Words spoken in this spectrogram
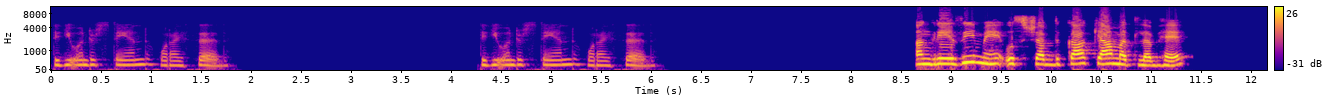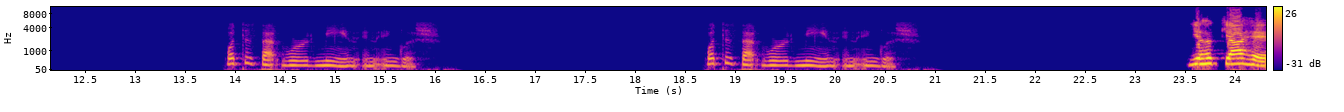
Did you understand what I said? Did you understand what I said? अंग्रेजी में उस शब्द का क्या मतलब है What does that word mean in English? What does that word mean in English? यह क्या है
